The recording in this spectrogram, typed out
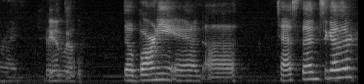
All right. Very And well. So Barney and uh, Tess then together,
